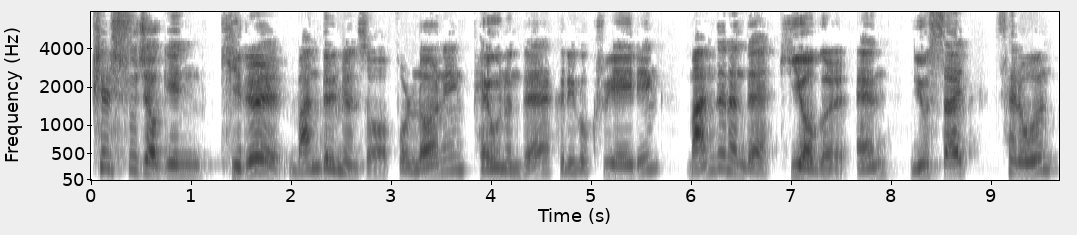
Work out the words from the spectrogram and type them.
필수적인 길을 만들면서 for learning 배우는데 그리고 creating 만드는데 기억을 and new sight 새로운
